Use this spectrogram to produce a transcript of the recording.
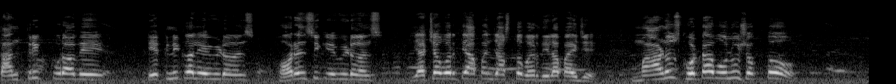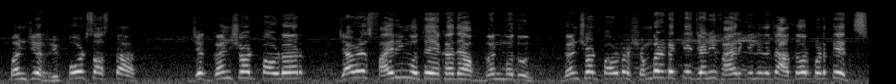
तांत्रिक पुरावे टेक्निकल एव्हिडन्स फॉरेन्सिक एव्हिडन्स याच्यावरती आपण जास्त भर दिला पाहिजे. माणूस खोटा बोलू शकतो पण जे रिपोर्ट्स असतात जे गनशॉट पावडर ज्यावेळेस फायरिंग होते एखाद्या गनमधून गनशॉट पावडर शंभर टक्के ज्यांनी फायर केली त्याच्या हातावर पडतेच.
